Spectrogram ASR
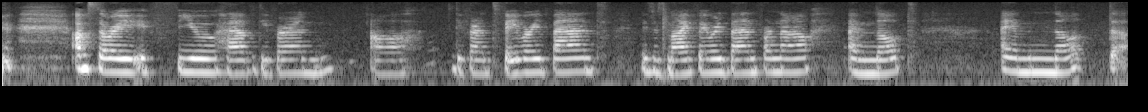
I'm sorry if you have different uh, different favorite band. This is my favorite band for now. I'm not I am not uh,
